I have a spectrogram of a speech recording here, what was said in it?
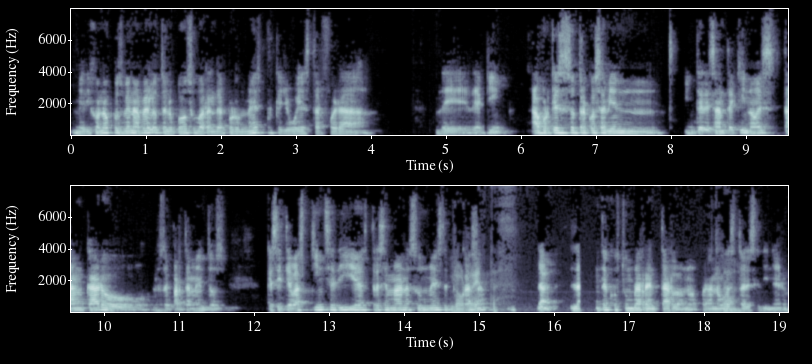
me dijo, no, pues ven a verlo, te lo puedo subarrendar por un mes porque yo voy a estar fuera de, de aquí. Ah, porque esa es otra cosa bien interesante aquí, ¿no? Es tan caro los departamentos que si te vas 15 días, 3 semanas, un mes de tu Lo casa, rentas. la, la gente acostumbra a rentarlo, ¿no? Para no Claro. gastar ese dinero.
